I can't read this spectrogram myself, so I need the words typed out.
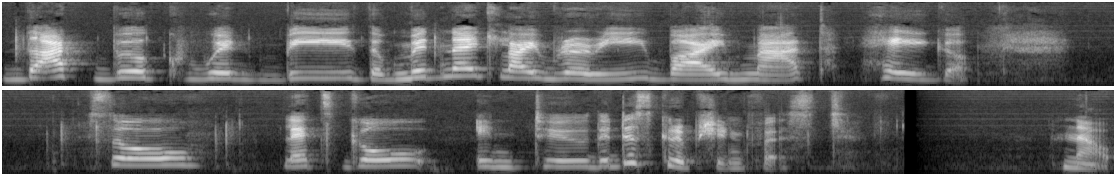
that book would be The Midnight Library by Matt Haig. So let's go into the description first. Now,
